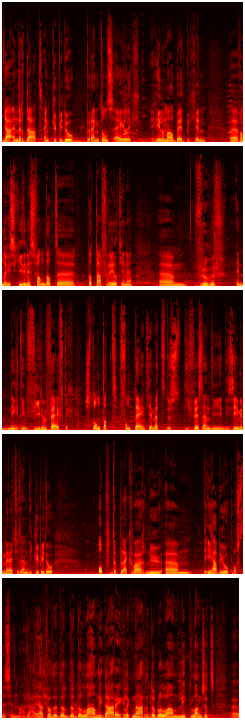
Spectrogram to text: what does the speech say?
Ja, inderdaad. En Cupido brengt ons eigenlijk helemaal bij het begin uh, van de geschiedenis van dat, uh, dat tafereeltje. Hè. Um, vroeger, in 1954, stond dat fonteintje met dus die vis en die, die zeemeerminnetjes en die Cupido op de plek waar nu um, de EHBO-post is in Maren. Ja, in elk geval de, de, de, ja. de, laan die daar eigenlijk naar de dubbele laan liep, langs het, uh,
